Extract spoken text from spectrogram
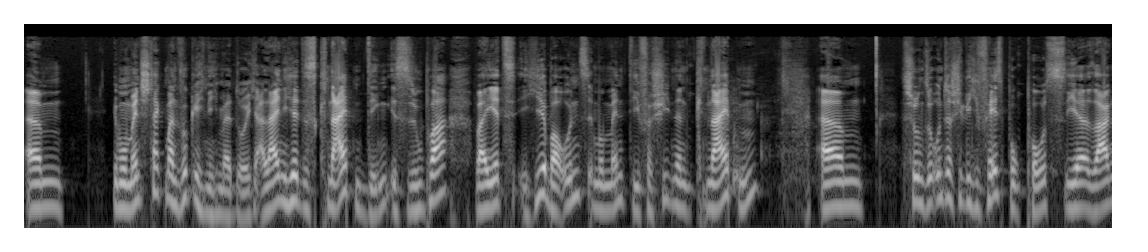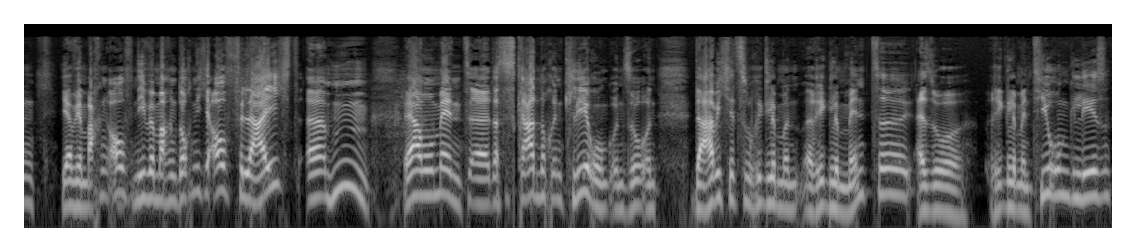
ähm, im Moment steigt man wirklich nicht mehr durch. Allein hier das Kneipending ist super, weil jetzt hier bei uns im Moment die verschiedenen Kneipen ähm, schon so unterschiedliche Facebook-Posts hier sagen, ja, wir machen auf, nee, wir machen doch nicht auf, vielleicht, äh, hm, ja, Moment, äh, das ist gerade noch in Klärung und so. Und da habe ich jetzt so Reglement, Reglemente, also Reglementierung gelesen,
